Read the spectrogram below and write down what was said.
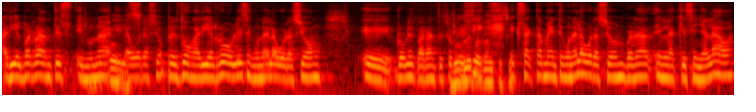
Ariel Barrantes en una elaboración, perdón, Ariel Robles en una elaboración eh, Robles Barrantes, creo que sí, exactamente, en una elaboración ¿verdad? en la que señalaba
